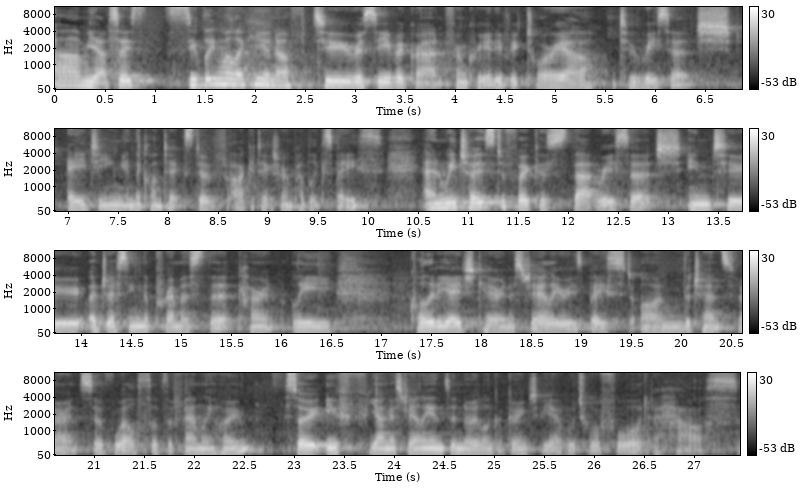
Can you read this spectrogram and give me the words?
Um, yeah, so Sibling were lucky enough to receive a grant from Creative Victoria to research ageing in the context of architecture and public space. And we chose to focus that research into addressing the premise that currently quality aged care in Australia is based on the transference of wealth of the family home. So, if young Australians are no longer going to be able to afford a house,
